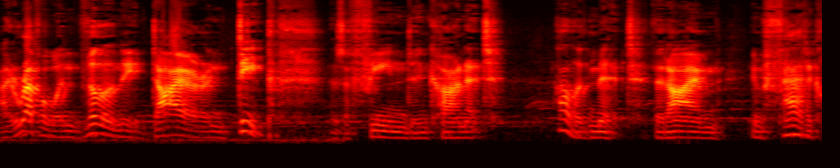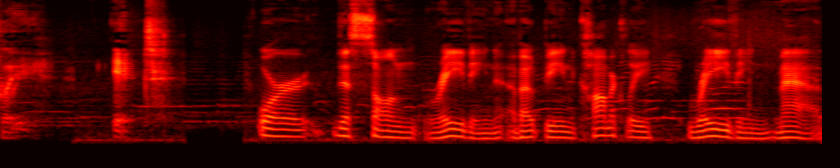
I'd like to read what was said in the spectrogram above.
I revel in villainy dire and deep as a fiend incarnate. I'll admit that I'm emphatically it. or this song Raving about being comically raving mad.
